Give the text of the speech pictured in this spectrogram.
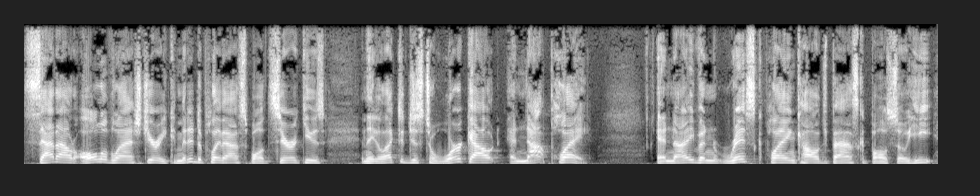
sat out all of last year. He committed to play basketball at Syracuse, and they elected just to work out and not play and not even risk playing college basketball. So he,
